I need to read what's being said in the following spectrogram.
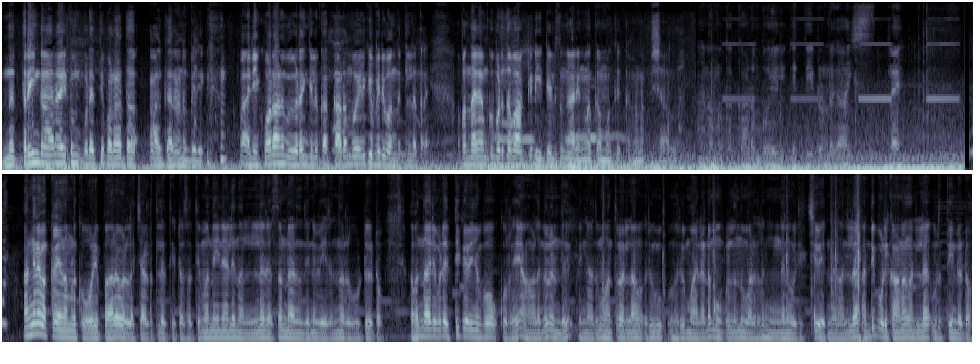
ഇന്ന് ഇത്രയും കാലമായിട്ടും ഇവിടെ എത്തിപ്പെടാത്ത ആൾക്കാരാണ് ഇവർ. അരീക്കോടാണ് വീടെങ്കിലും കക്കാടംപോയിലേക്ക് ഇവർ വന്നിട്ടില്ല അത്ര അപ്പൊ എന്തായാലും നമുക്ക് ഇവിടുത്തെ ബാക്കി ഡീറ്റെയിൽസും കാര്യങ്ങളൊക്കെ നമുക്ക് കാണാം ഇൻഷാല്ല നമ്മൾ കക്കാടംപോയിൽ എത്തിയിട്ടുണ്ട് ഗായ്സ് അല്ലേ അങ്ങനെ മക്കളെ നമ്മൾ കോഴിപ്പാറ വെള്ളച്ചാട്ടത്തിൽ എത്തിയിട്ടോ സത്യം പറഞ്ഞു കഴിഞ്ഞാൽ നല്ല രസമുണ്ടായിരുന്നു ഇതിന് വരുന്ന റൂട്ട് കേട്ടോ. അപ്പോൾ എന്തായാലും ഇവിടെ എത്തിക്കഴിഞ്ഞപ്പോൾ കുറേ ആളുകളുണ്ട്. പിന്നെ അത് മാത്രമല്ല ഒരു ഒരു മലയുടെ മുകളിൽ നിന്ന് വെള്ളം ഇങ്ങനെ ഒലിച്ച് വരുന്നത്. നല്ല അടിപൊളി കാണാൻ നല്ല വൃത്തിയുണ്ട് കേട്ടോ.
